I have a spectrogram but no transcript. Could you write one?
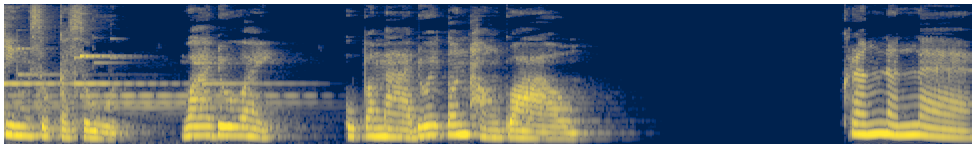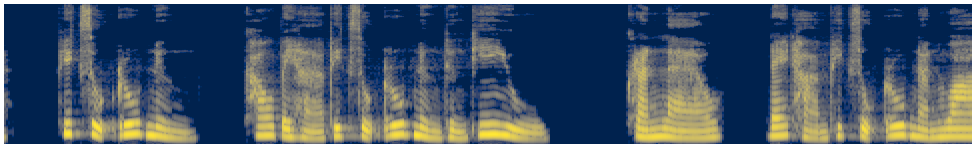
กิงสุกสูตร ว่าด้วย อุปมาด้วยต้นทองกวาว ครั้งนั้นแล ภิกษุรูปหนึ่ง เข้าไปหาภิกษุรูปหนึ่งถึงที่อยู่ ครั้นแล้ว ได้ถามภิกษุรูปนั้นว่า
